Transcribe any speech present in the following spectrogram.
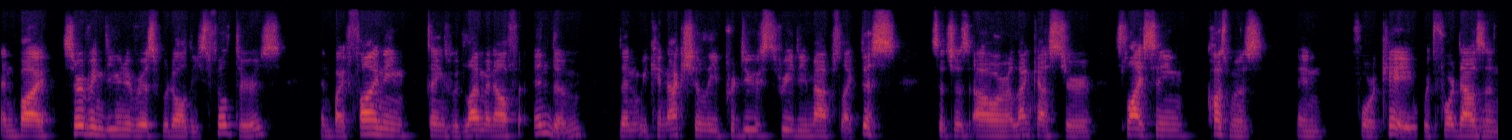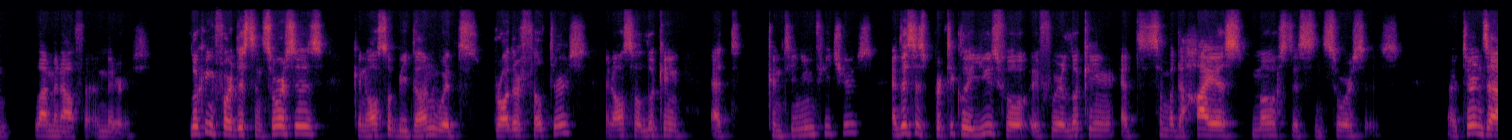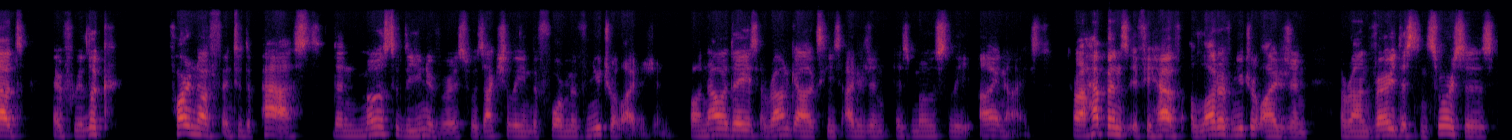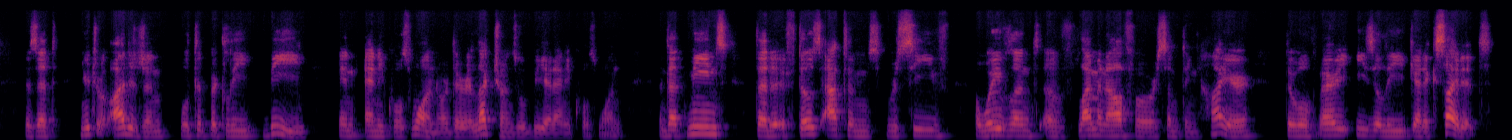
And by serving the universe with all these filters, and by finding things with Lyman alpha in them, then we can actually produce 3D maps like this, such as our Lancaster slicing Cosmos in 4K with 4000 Lyman alpha emitters. Looking for distant sources can also be done with broader filters and also looking at continuum features. And this is particularly useful if we're looking at some of the highest, most distant sources. Now, it turns out if we look far enough into the past, then most of the universe was actually in the form of neutral hydrogen, while nowadays around galaxies, hydrogen is mostly ionized. What happens if you have a lot of neutral hydrogen around very distant sources is that neutral hydrogen will typically be in n equals one, or their electrons will be at n equals one. And that means that if those atoms receive a wavelength of Lyman alpha or something higher, they will very easily get excited.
